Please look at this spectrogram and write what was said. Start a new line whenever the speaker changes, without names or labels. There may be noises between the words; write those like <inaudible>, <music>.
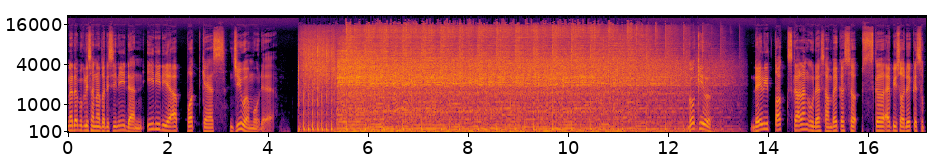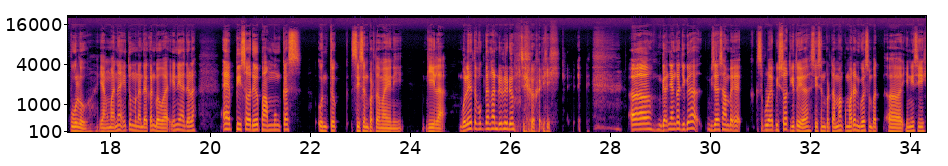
Nada Muklisanato di sini dan ini dia podcast Jiwa Muda. Gokil. Daily Talk sekarang udah sampai ke se- ke episode ke-10 yang mana itu menandakan bahwa ini adalah episode pamungkas untuk season pertama ini. Gila. Boleh tepuk tangan dulu dong, <laughs> cuy. Eh, nggak nyangka juga bisa sampai 10 episode gitu ya season pertama. Kemarin gue sempet eh, ini sih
